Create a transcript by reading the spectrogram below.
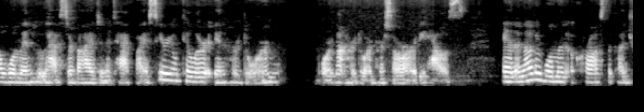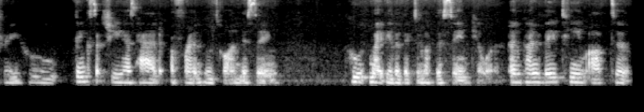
a woman who has survived an attack by a serial killer in her dorm, or not her dorm, her sorority house, and another woman across the country who thinks that she has had a friend who's gone missing who might be the victim of this same killer. And kind of they team up to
